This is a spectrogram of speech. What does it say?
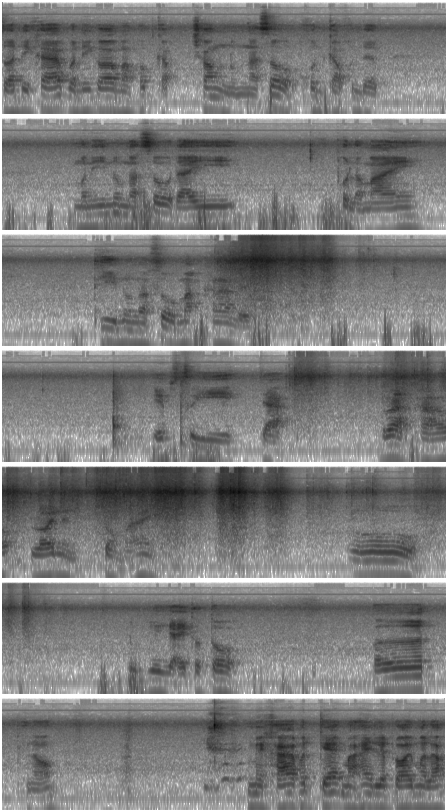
สวัสดีครับ วันนี้ก็มาพบกับช่องนุ่มนาโซ่คนเก่าคนเดิมวันนี้นุ่มนาโซ่ได้ผลไม้ ที่นุ่มนาโซ่มักขนาดเลย FC จากราดเท้าร้อยหนึ่งส่งมาให้ โอ้ลูกใหญ่ๆโตๆเปิด พี่น้อง แม่ค้าเพิ่นแกะมาให้เรียบร้อยมาแล้ว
